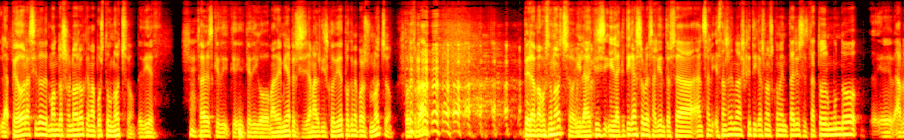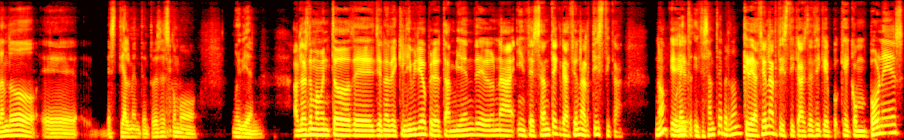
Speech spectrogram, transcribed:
la peor ha sido de Mondo Sonoro que me ha puesto un 8 de 10. ¿Sabes? Que, digo, madre mía, pero si se llama el disco 10, ¿por qué me pones un 8? Por otro lado. pero me ha puesto un 8 y la, y la crítica es sobresaliente. O sea, están saliendo unas críticas, unos comentarios, está todo el mundo eh, hablando eh, bestialmente. Entonces es como muy bien. Hablas de un momento de, lleno de equilibrio, pero también de una incesante creación artística. ¿No? Que, interesante, perdón. Creación artística, es decir, que, que, compones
